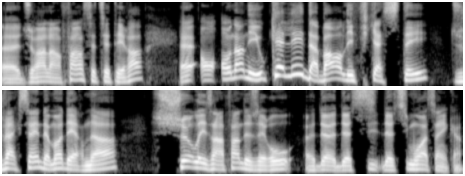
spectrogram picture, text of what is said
euh, durant l'enfance, etc. Euh, on, en est où? Quelle est d'abord l'efficacité du vaccin de Moderna sur les enfants de zéro euh, de de six, de six mois à cinq ans?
